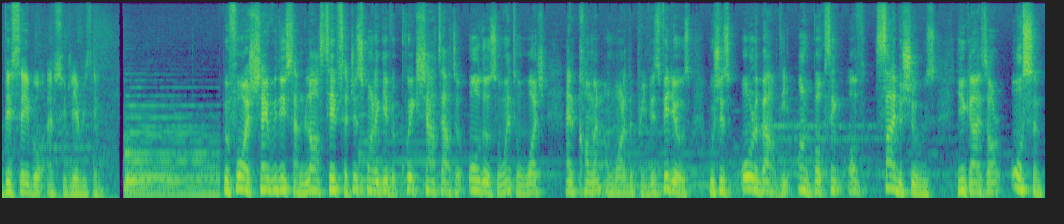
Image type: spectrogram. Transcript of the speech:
disable absolutely everything. Before I share with you some last tips, I just want to give a quick shout out to all those who went to watch and comment on one of the previous videos, which is all about the unboxing of Cybershoes. You guys are awesome.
